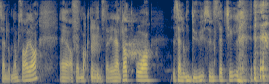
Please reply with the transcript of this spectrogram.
selv om de sa ja, eh, at den makta Mm. finnes der i det hele tatt. Og selv om du syns det er chill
